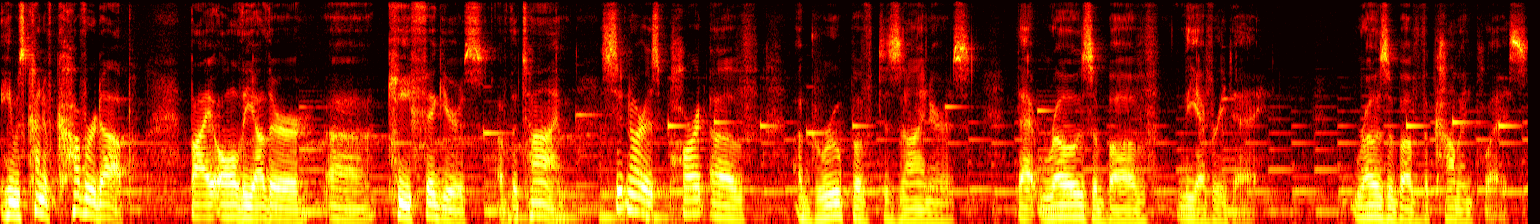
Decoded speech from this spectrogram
he was kind of covered up by all the other uh, key figures of the time. Sutnar is part of a group of designers that rose above the everyday, rose above the commonplace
